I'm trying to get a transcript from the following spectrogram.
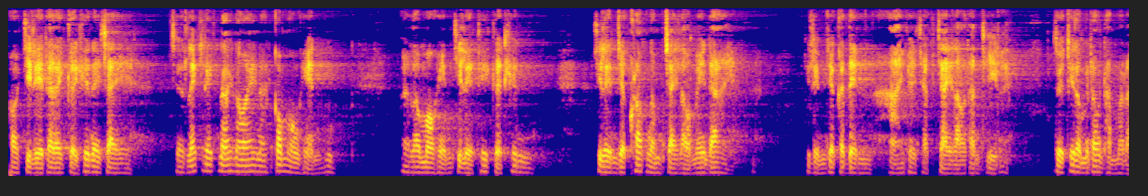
พอจิเลสอะไรเกิดขึ้นในใจ จะเล็กๆ น้อยๆนะก็มองเห็น เรามองเห็นกิเลสที่เกิดขึ้น กิเลสจะครอบงำใจเราไม่ได้ กิเลสจะกระเด็นหายไปจากใจเราทันทีเลย โดยที่เราไม่ต้องทำอะไร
